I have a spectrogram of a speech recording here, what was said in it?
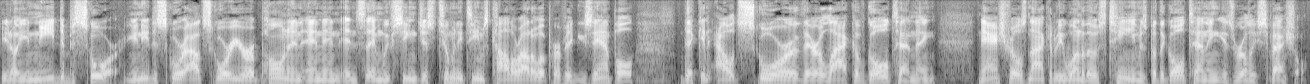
You know, you need to score. You need to score, outscore your opponent, and and, and, and we've seen just too many teams. Colorado, a perfect example, that can outscore their lack of goaltending. Nashville's not going to be one of those teams, but the goaltending is really special.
